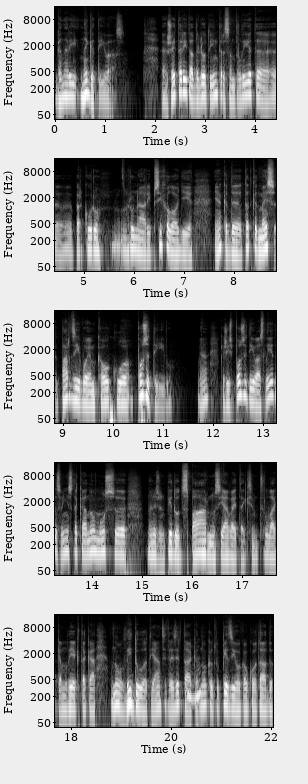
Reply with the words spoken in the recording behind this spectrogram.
gan arī negatīvās. E, šeit arī tāda ļoti interesanta lieta, e, par kuru runā arī psiholoģija, ja, kad tad, kad mēs pārdzīvojam kaut ko pozitīvu, Ja, ka šīs pozitīvās lietas, viņas kā nu, mūs, nu, nezinu, piedod spārnus, jā, vai, teiksim, cilvēkam liek kā, nu, lidot, jā, citreiz ir tā, ka, mm -hmm. nu, ka tu piedzīvo kaut ko tādu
